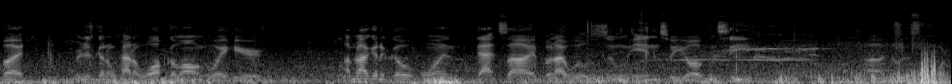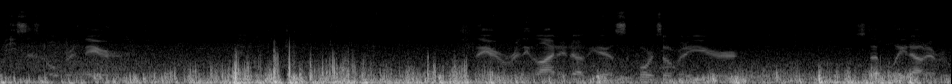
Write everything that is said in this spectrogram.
but we're just gonna kind of walk along the way here. I'm not gonna go on that side, but I will zoom in so you all can see. Uh, notice some more pieces over there. They're really lining up. Yeah, supports over here. Stuff laid out everywhere.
